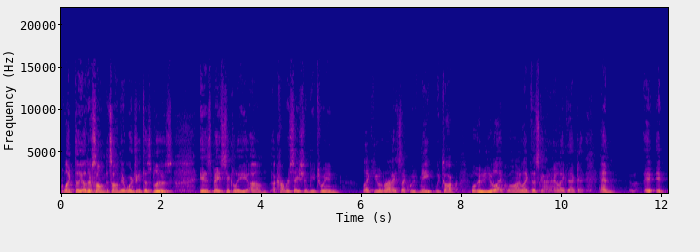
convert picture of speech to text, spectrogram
like the other song that's on there, "Where'd You Get Those Blues," is basically um, a conversation between like you and I. It's like we meet, we talk. Well, who do you like? Well, I like this guy, and I like that guy, and it. it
